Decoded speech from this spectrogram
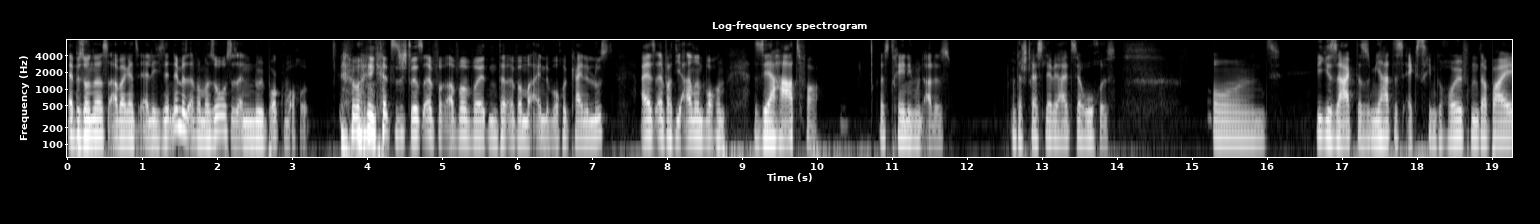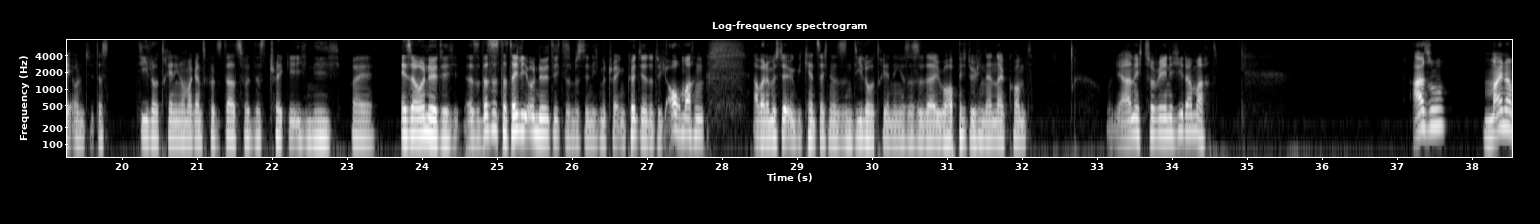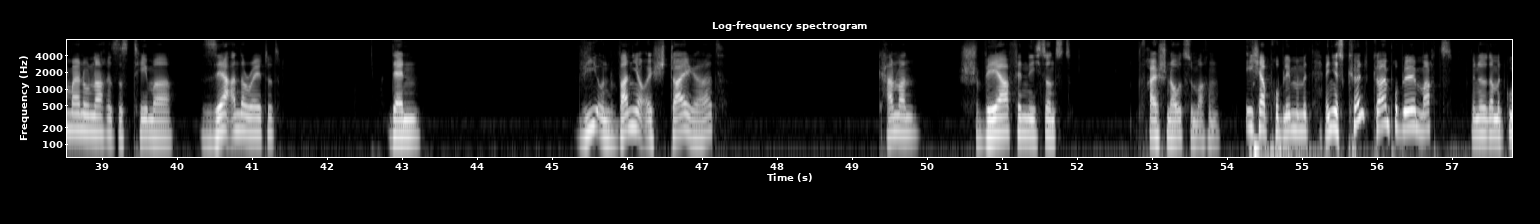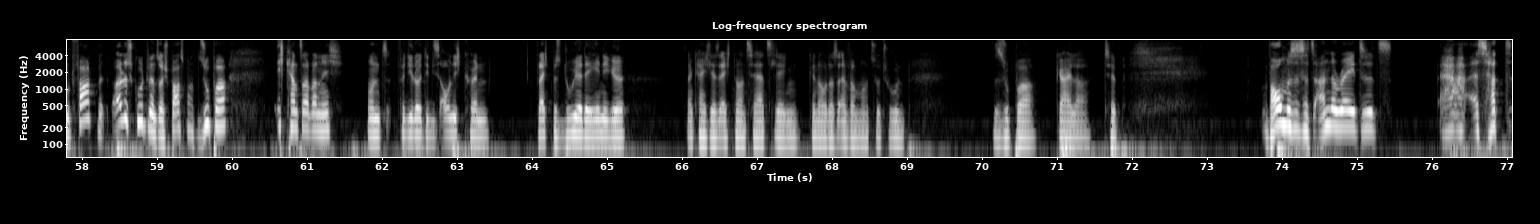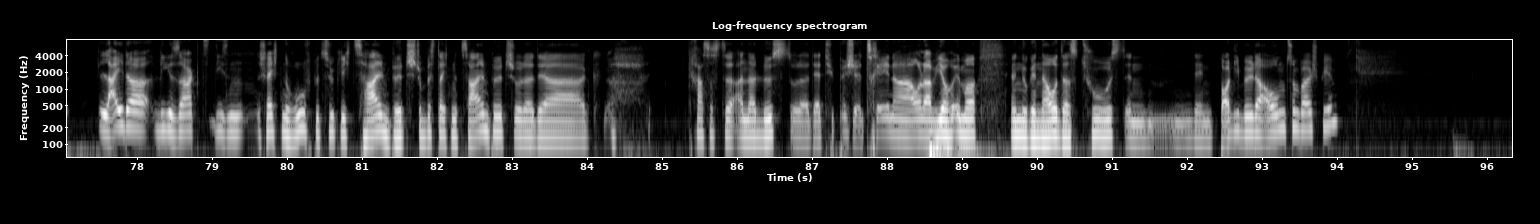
Äh, besonders, aber ganz ehrlich, nehmen wir es einfach mal so, es ist eine Null-Bock-Woche. mal den ganzen Stress einfach abarbeiten und dann einfach mal eine Woche keine Lust, weil es einfach die anderen Wochen sehr hart war. Das Training und alles. Und das Stresslevel halt sehr hoch ist. Und wie gesagt, also mir hat es extrem geholfen dabei und das Deload-Training nochmal ganz kurz dazu, das tracke ich nicht, weil ist ja unnötig. Also das ist tatsächlich unnötig, das müsst ihr nicht mit tracken. Könnt ihr natürlich auch machen, aber da müsst ihr irgendwie kennzeichnen, dass es ein Deload-Training ist, dass ihr da überhaupt nicht durcheinander kommt und ja, nicht zu wenig jeder macht. Also, meiner Meinung nach ist das Thema sehr underrated, denn wie und wann ihr euch steigert, kann man schwer, finde ich, sonst frei Schnauze machen. Ich habe Probleme mit. Wenn ihr es könnt, kein Problem, macht's. Wenn ihr damit gut fahrt, alles gut, wenn es euch Spaß macht, super. Ich kann es aber nicht. Und für die Leute, die es auch nicht können, vielleicht bist du ja derjenige, dann kann ich dir das echt nur ans Herz legen, genau das einfach mal zu tun. Super geiler Tipp. Warum ist es jetzt underrated? Ja, es hat leider, wie gesagt, diesen schlechten Ruf bezüglich Zahlenbitch. Du bist gleich eine Zahlenbitch oder der krasseste Analyst oder der typische Trainer oder wie auch immer, wenn du genau das tust, in den Bodybuilder-Augen zum Beispiel.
